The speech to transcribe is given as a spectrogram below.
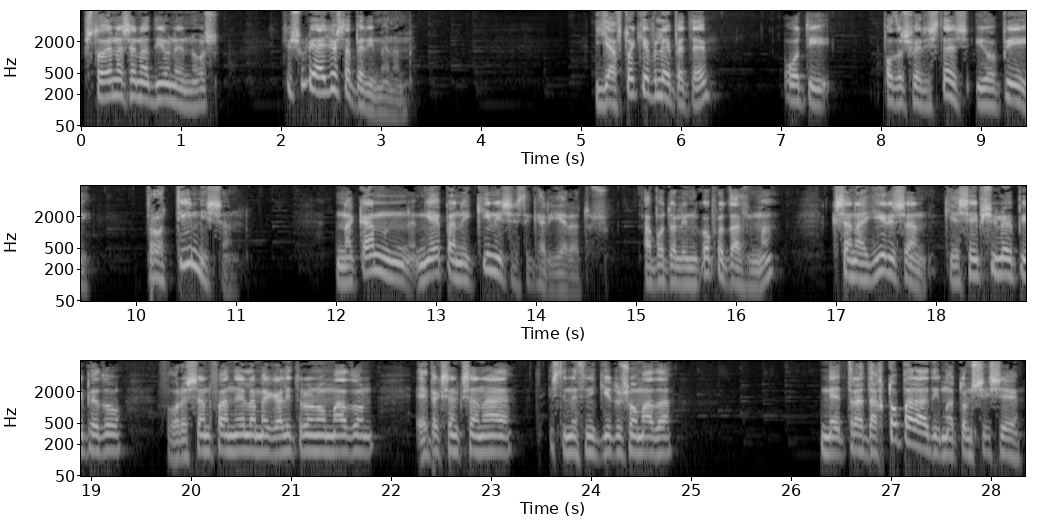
στο ένας εναντίον ενός και σου λέει αλλιώς τα περιμέναμε. Γι' αυτό και βλέπετε ότι ποδοσφαιριστές οι οποίοι προτίμησαν να κάνουν μια επανεκκίνηση στην καριέρα τους από το ελληνικό πρωτάθλημα, ξαναγύρισαν και σε υψηλό επίπεδο, φορέσαν φανέλα μεγαλύτερων ομάδων, έπαιξαν ξανά στην εθνική τους ομάδα. Με 38 παράδειγμα τον Σισε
